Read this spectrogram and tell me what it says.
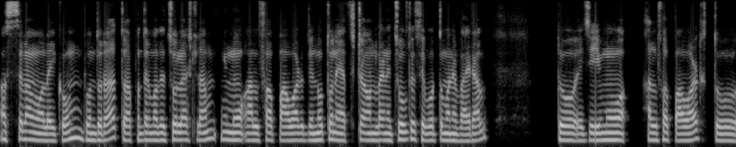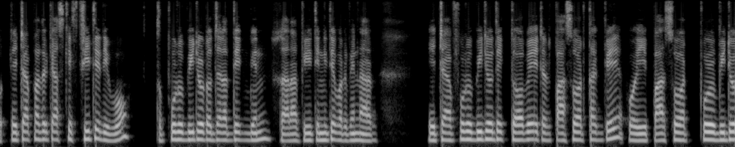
আসসালামু আলাইকুম বন্ধুরা, তো আপনাদের মাঝে চলে আসলাম ইমো আলফা পাওয়ার যে নতুন অ্যাপসটা অনলাইনে চলতেছে বর্তমানে ভাইরাল। তো এই যে ইমো আলফা পাওয়ার, তো এটা আপনাদেরকে আজকে ফ্রিতে দিব। তো পুরো ভিডিওটা যারা দেখবেন, তারা ফ্রিতে নিতে পারবেন। আর এটা পুরো ভিডিও দেখতে হবে, এটার পাসওয়ার্ড থাকবে। ওই পাসওয়ার্ড পুরো ভিডিও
